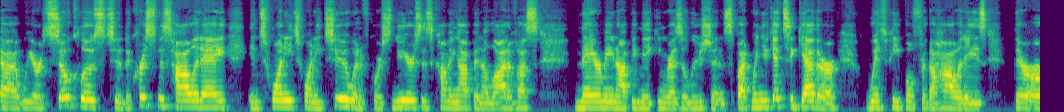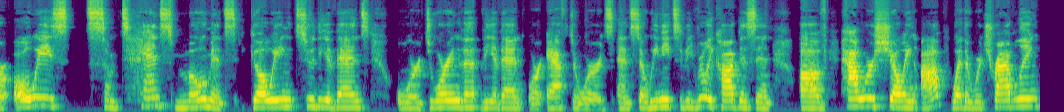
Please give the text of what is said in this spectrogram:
uh, we are so close to the Christmas holiday in 2022. And of course, New Year's is coming up, and a lot of us may or may not be making resolutions. But when you get together with people for the holidays, there are always some tense moments going to the event or during the, the event or afterwards. And so we need to be really cognizant of how we're showing up, whether we're traveling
